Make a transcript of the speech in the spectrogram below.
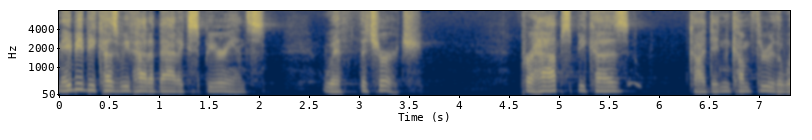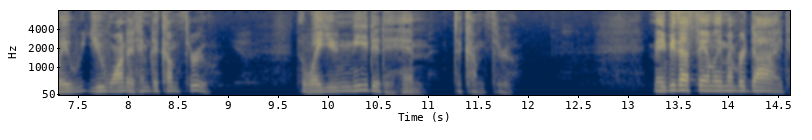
Maybe because we've had a bad experience with the church. Perhaps because God didn't come through the way you wanted him to come through the way you needed Him to come through. Maybe that family member died.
